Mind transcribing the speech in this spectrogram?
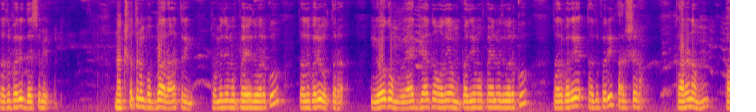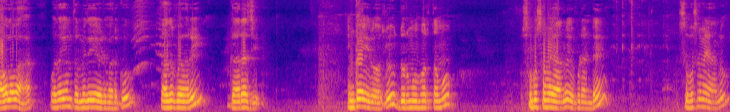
తదుపరి దశమి. నక్షత్రం పుబ్బ రాత్రి తొమ్మిది ముప్పై ఐదు వరకు తదుపరి ఉత్తర. యోగం వ్యాఖ్యాతం ఉదయం పది ముప్పై ఎనిమిది వరకు తదుపరి తదుపరి హర్షణ. కారణం కౌలవ ఉదయం తొమ్మిది ఏడు వరకు తదుపరి గరజి. ఇంకా ఈరోజు దుర్ముహూర్తము శుభ సమయాలు ఎప్పుడంటే శుభ సమయాలు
